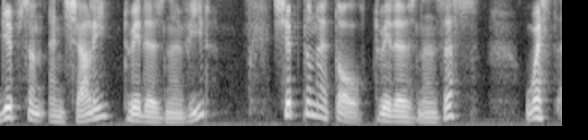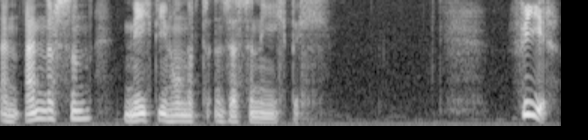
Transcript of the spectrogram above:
Gibson en Shelley 2004, Shipton et al. 2006, West en Anderson 1996. 4.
